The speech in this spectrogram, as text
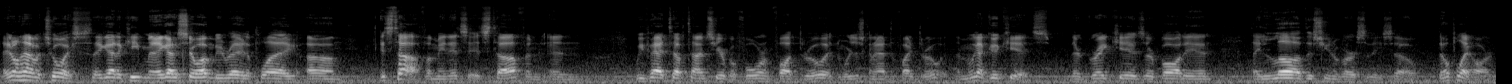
They don't have a choice. They got to keep. They got to show up and be ready to play. Um, it's tough. I mean, it's it's tough, and, and we've had tough times here before and fought through it, and we're just going to have to fight through it. I mean, we got good kids. They're great kids. They're bought in. They love this university, so they'll play hard.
